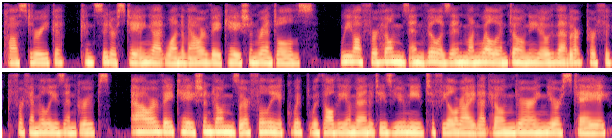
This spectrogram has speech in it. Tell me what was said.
Costa Rica, consider staying at one of our vacation rentals. We offer homes and villas in Manuel Antonio that are perfect for families and groups. Our vacation homes are fully equipped with all the amenities you need to feel right at home during your stay.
